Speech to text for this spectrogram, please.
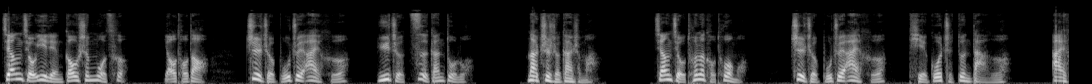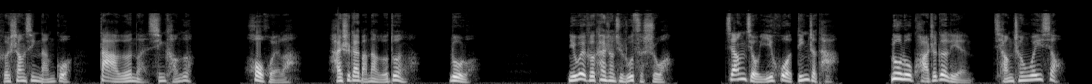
江九一脸高深莫测，摇头道：“智者不坠爱河，愚者自甘堕落。那智者干什么？”江九吞了口唾沫：“智者不坠爱河，铁锅只炖大鹅，爱河伤心难过。”大鹅暖心扛饿，后悔了，还是该把那鹅炖了。露露，你为何看上去如此失望？江九疑惑盯着他，露露垮着个脸，强撑微笑，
